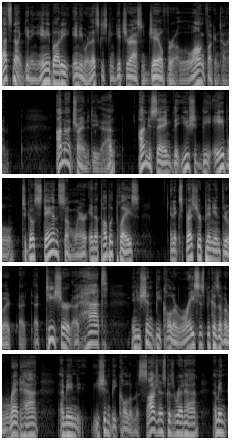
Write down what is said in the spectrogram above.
That's not getting anybody anywhere. That's just gonna get your ass in jail for a long fucking time. I'm not trying to do that. I'm just saying that you should be able to go stand somewhere in a public place and express your opinion through a, a, a t-shirt, a hat, and you shouldn't be called a racist because of a red hat. I mean, you shouldn't be called a misogynist because of a red hat. I mean,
